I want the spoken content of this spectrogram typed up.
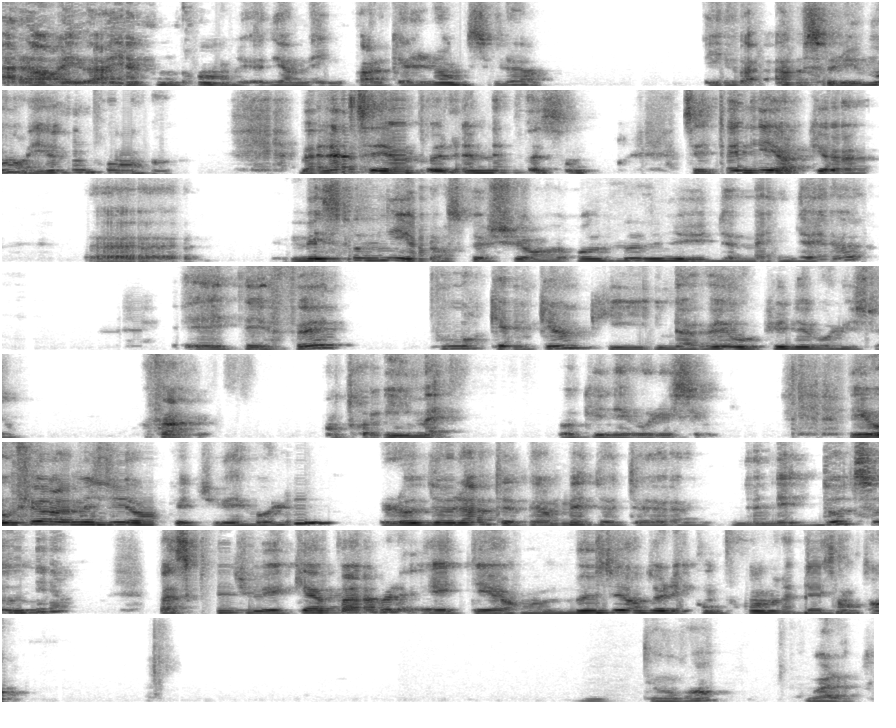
alors il va rien comprendre. Il va dire, mais il parle quelle langue celui-là? Il va absolument rien comprendre. Ben là, c'est un peu de la même façon. C'est-à-dire que euh, mes souvenirs, lorsque je suis revenu de Mendel, étaient faits pour quelqu'un qui n'avait aucune évolution. Enfin, entre guillemets aucune évolution. Et au fur et à mesure que tu évolues, l'au-delà te permet de te donner d'autres souvenirs parce que tu es capable et tu es en mesure de les comprendre et de les entendre. Tu comprends? Voilà.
